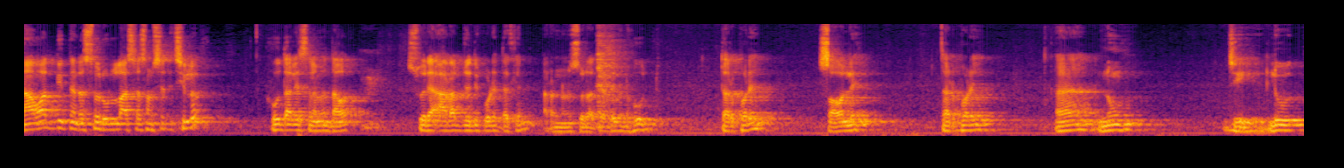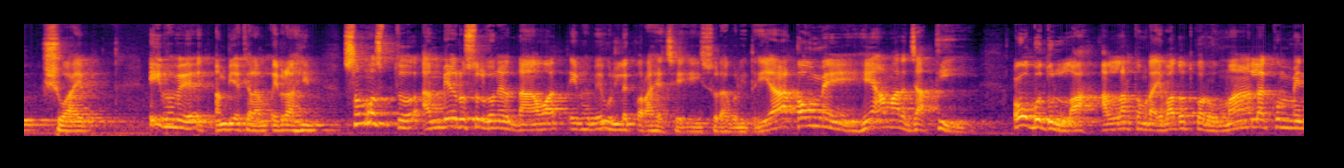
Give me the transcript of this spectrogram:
দাওয়াত দিতেন রসুল উল্লাহ আসলাম সেটা ছিল হুদ আলি ইসলামের দাওয়াত। সুরে আরব যদি পড়ে দেখেন, আর অন্যান্য সুরাতে দেখবেন হুদ, তারপরে সলে তারপরে হ্যাঁ নূহ, জি, লুত সোয়াইব এইভাবে আম্বিয়া কেরাম, ইব্রাহিম, সমস্ত আম্বিয়া রসুলগণের দাওয়াত এইভাবে উল্লেখ করা হয়েছে এই সুরাগুলিতে। ইয়া কৌমে হে আমার জাতি ও বদুল্লাহ আল্লাহর তোমরা ইবাদত করো মালাকুমিন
